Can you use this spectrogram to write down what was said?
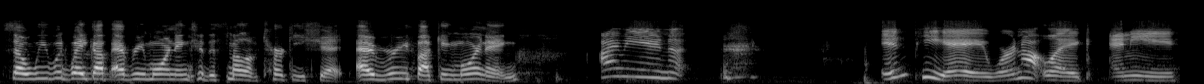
So we would wake up every morning to the smell of turkey shit every fucking morning. I mean, in PA, we're not like any.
